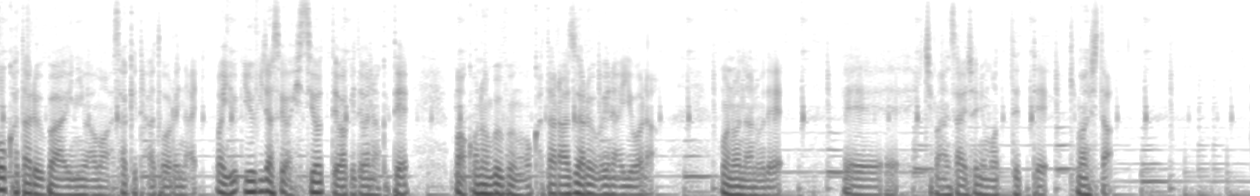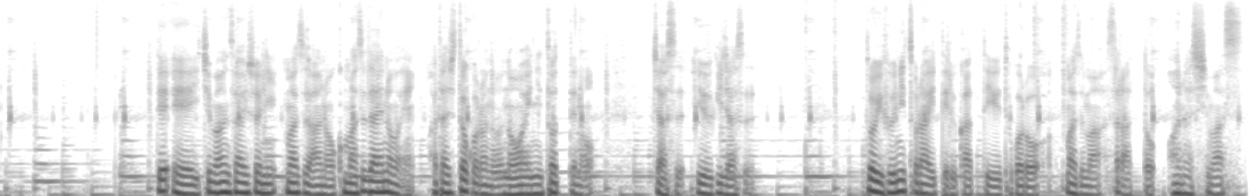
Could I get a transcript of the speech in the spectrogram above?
を語る場合にはまあ避けては通れない、まあ、有機ジャスが必要ってわけではなくて、まあ、この部分を語らざるを得ないようなものなので、えー、一番最初に持ってってきました。で、えー、一番最初にまずあの小松大農園私ところの農園にとってのジャス有機ジャスどういうふうに捉えてるかっていうところをまずまあさらっとお話しします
